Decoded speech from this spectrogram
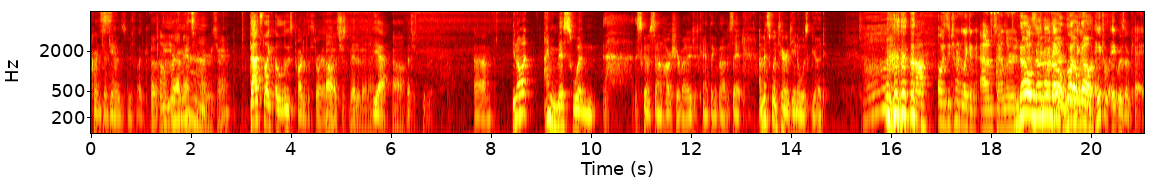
Quentin Tarantino's just like About Oh, the uh, yeah. Manson murders, right? that's like a loose part of the storyline. Oh, it's just a bit of it. eh? yeah, Oh. that's just. Um, You know what? I miss when. This is going to sound harsher, but I just can't think of how to say it. I miss when Tarantino was good. Well, Oh, is he turned like an Adam Sandler? No, no, no, no. Hateful- well, no. Hateful, Hateful Eight was okay.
